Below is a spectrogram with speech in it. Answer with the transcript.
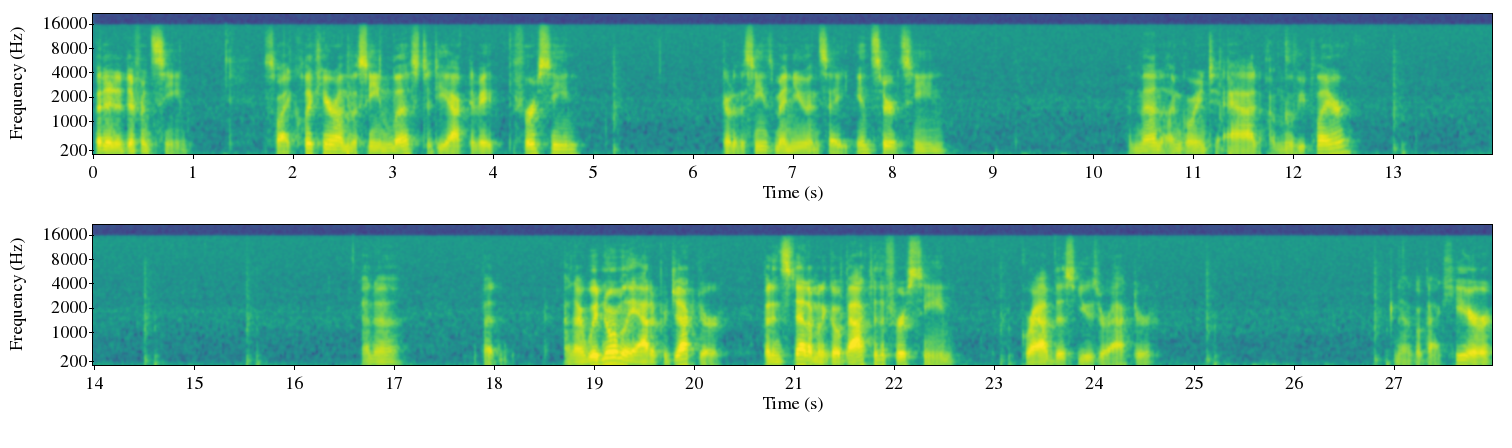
but in a different scene. So I click here on the scene list to deactivate the first scene, go to the scenes menu and say insert scene, and then I'm going to add a movie player. And a but and I would normally add a projector but instead I'm going to go back to the first scene grab this user actor now go back here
